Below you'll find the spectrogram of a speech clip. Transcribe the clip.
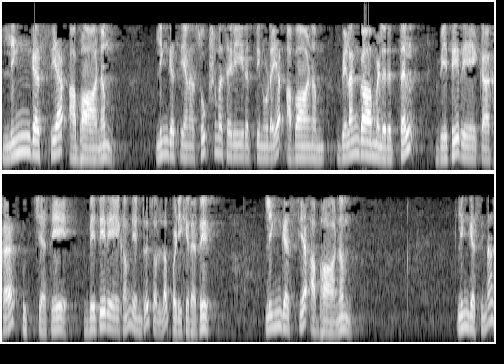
லிங்கசிய அபானம். லிங்கசியன சூக்ம சரீரத்தினுடைய அபானம் விளங்காமல் இருத்தல் வெதிரேக உச்சதே. வெதிரேகம் என்று சொல்லப்படுகிறது. லிங்கசிய அபானம். லிங்கசின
